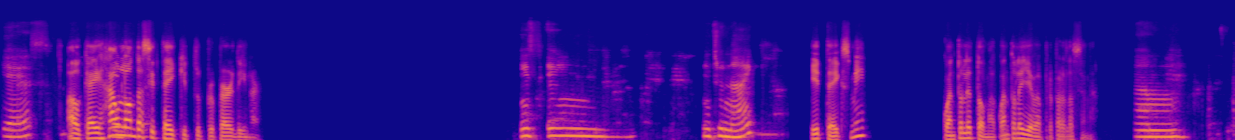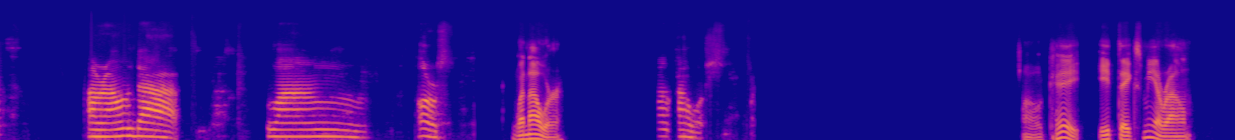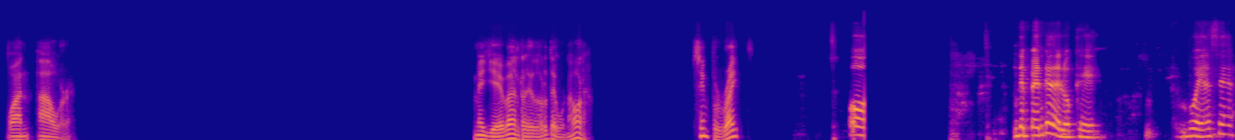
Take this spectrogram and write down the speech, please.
Yes. Okay, how long does it take you to prepare dinner? It's in, in tonight. It takes me. ¿Cuánto le toma? ¿Cuánto le lleva a preparar la cena? Um, around the one hours, One hour. one hours. Okay, it takes me around one hour. Me lleva alrededor de una hora. Simple, right? O depende de lo que voy a hacer.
